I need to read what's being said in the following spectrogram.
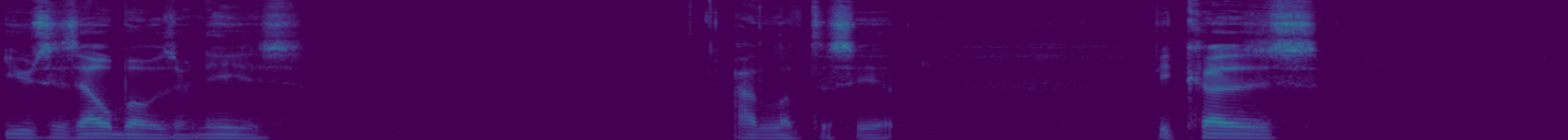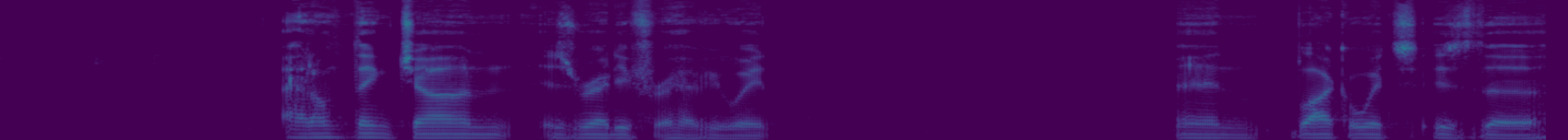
use his elbows or knees. I'd love to see it. Because I don't think Jon is ready for heavyweight. And Blachowicz is the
